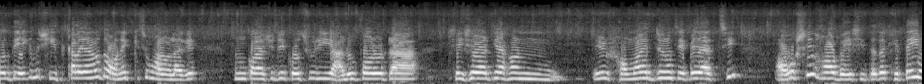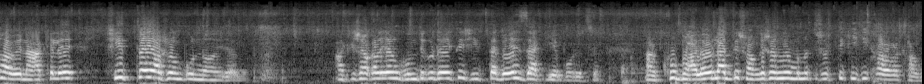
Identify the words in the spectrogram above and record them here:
বলতে, এই কিন্তু শীতকালে জানো তো অনেক কিছু ভালো লাগে। কড়াইশুটি, কচুরি, আলু পরোটা সেই সব আর কি এখন সময়ের জন্য চেপে যাচ্ছি। অবশ্যই হবে শীতটা তো খেতেই হবে, না খেলে শীতটাই অসম্পূর্ণ হয়ে যাবে। আজকে সকালে যখন ঘুম থেকে উঠে দেখছি শীতটা বেশ জাকিয়ে পড়েছে। আর খুব ভালোও লাগছে, সঙ্গে সঙ্গে মনে হচ্ছে সত্যি কী কী খাবার খাব।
